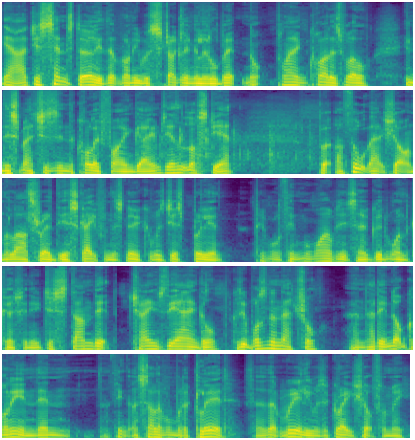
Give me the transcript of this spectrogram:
Yeah, I just sensed early that Ronnie was struggling a little bit, not playing quite as well in this match as in the qualifying games. He hasn't lost yet, but I thought that shot on the last red, the escape from the snooker, was just brilliant. People will think, well, why was it so good one cushion? He just stunned it, changed the angle because it wasn't a natural, and had it not gone in, then I think O'Sullivan would have cleared. So that really was a great shot for me.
